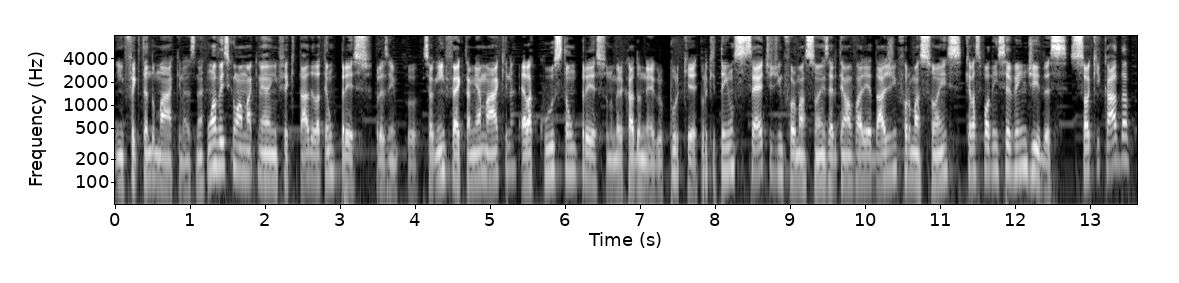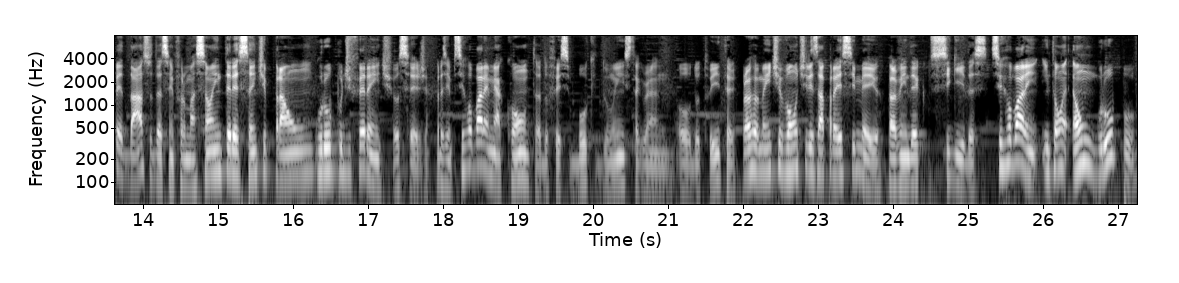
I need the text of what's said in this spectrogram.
infectando máquinas, né? Uma vez que uma máquina é infectada, ela tem um preço. Por exemplo, se alguém infecta a minha máquina, ela custa um preço no mercado negro. Por quê? Porque tem um set de informações, ele tem uma variedade de informações que elas podem ser vendidas. Só que cada pedaço dessa informação é interessante para um grupo diferente. Ou seja, por exemplo, se roubarem minha conta do Facebook, do Instagram ou do Twitter, provavelmente vão utilizar para esse e-mail, para vender seguidas. Se roubarem, então é um grupo,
